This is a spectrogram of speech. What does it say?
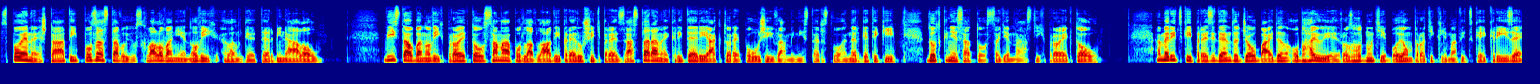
Spojené štáty pozastavujú schvalovanie nových LNG terminálov. Výstavba nových projektov sa má podľa vlády prerušiť pre zastarané kritériá, ktoré používa Ministerstvo energetiky. Dotkne sa to 17 projektov. Americký prezident Joe Biden obhajuje rozhodnutie bojom proti klimatickej kríze.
